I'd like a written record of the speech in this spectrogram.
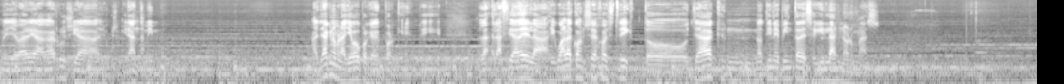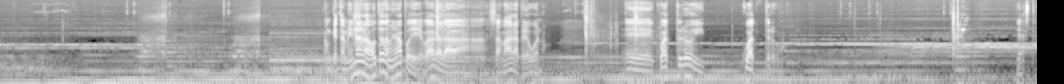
Me llevaré a Garrus y a Miranda mismo. A Jack no me la llevo porque, porque la, la ciudadela, igual a consejo estricto. Jack no tiene pinta de seguir las normas. Aunque también a la otra también la puede llevar, a la Samara, pero bueno. Eh, 4 y 4. Ya está.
